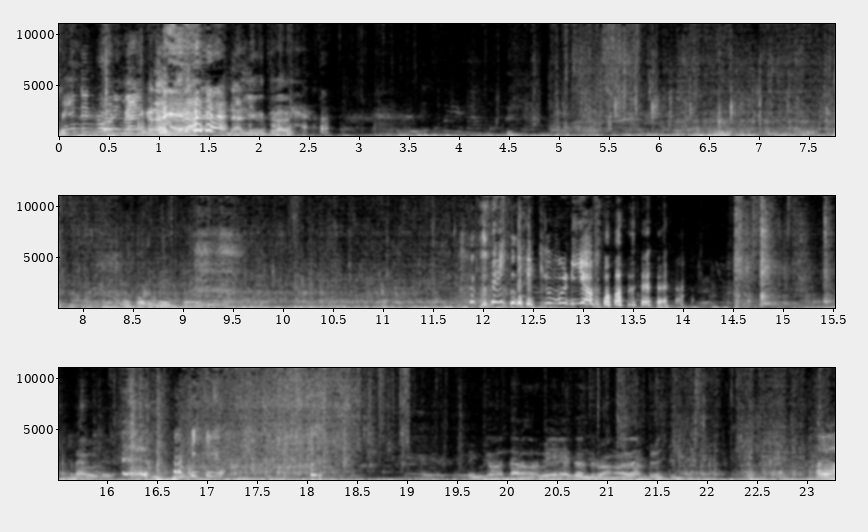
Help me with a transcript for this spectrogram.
மீண்டின் போனி மேல்கடா நல்லி ஊத்துறாரு கொடுமை முடிய போகுது. எங்க வந்தாலும் ஒரு வேலையை தந்துடுவாங்க அதான் பிரச்சனை. ஐயோ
